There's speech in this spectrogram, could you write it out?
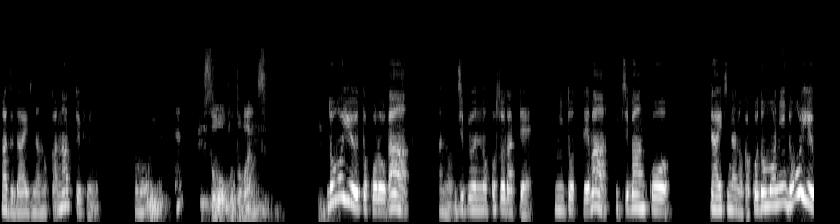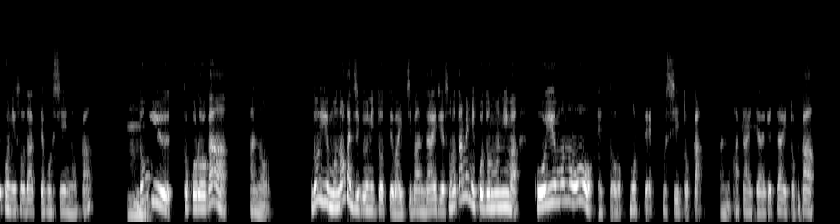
まず大事なのかなっていうふうに思うんですね。理想を言葉にする。どういうところがあの自分の子育てにとっては一番こう大事なのか、子供にどういう子に育ってほしいのか、うん。どういうところがあのどういうものが自分にとっては一番大事で、そのために子供にはこういうものを、えっと、持ってほしいとか、あの与えてあげたいとか、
